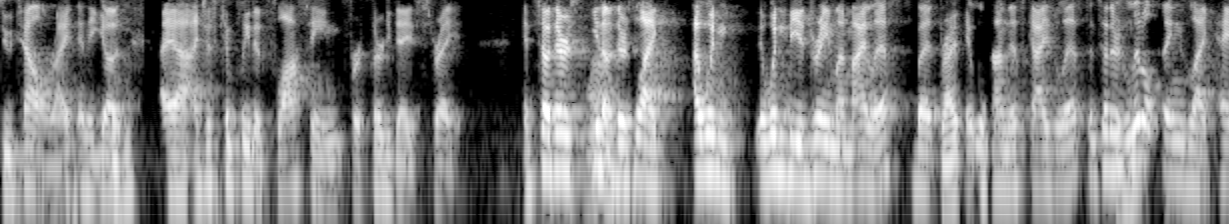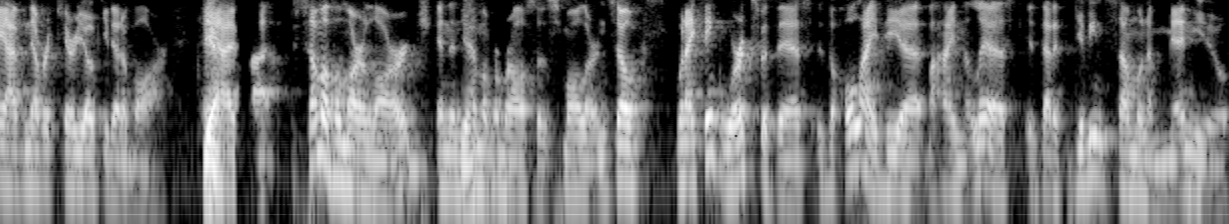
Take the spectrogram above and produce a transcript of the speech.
do tell, right?" And he goes, mm-hmm. I, uh, "I just completed flossing for 30 days straight." And so there's, wow. you know, there's like I wouldn't it wouldn't be a dream on my list, but right. it was on this guy's list. And so there's mm-hmm. little things like, "Hey, I've never karaokeed at a bar." Yeah. Uh, some of them are large, and then yeah. some of them are also smaller. And so, what I think works with this is the whole idea behind the list is that it's giving someone a menu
